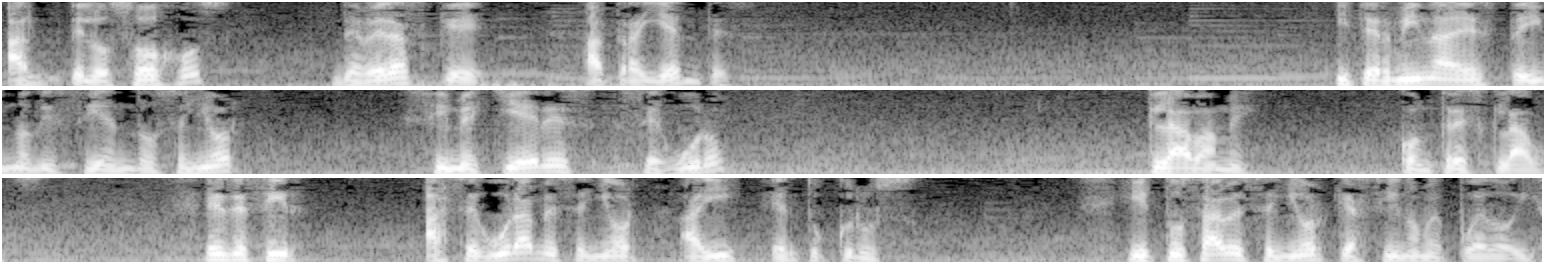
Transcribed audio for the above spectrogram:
ante los ojos de veras que atrayentes. Y termina este himno diciendo, Señor, si me quieres seguro, clávame con tres clavos. Es decir, asegúrame, Señor, ahí en tu cruz. Y tú sabes, Señor, que así no me puedo ir.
